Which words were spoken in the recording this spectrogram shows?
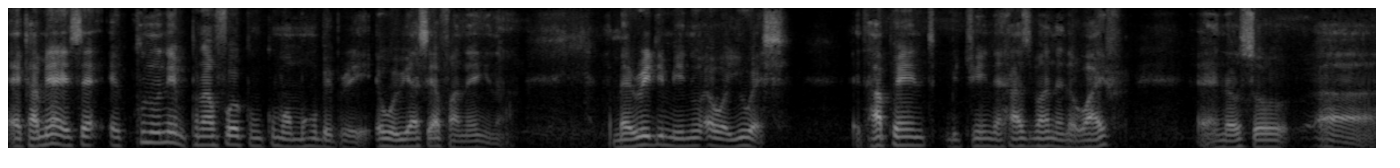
Ɛkame ayɛ sɛ ekunu ne mpenafo akunkum wɔn ho bebree ɛwɔ wiase afa na nyinaa mmaridi mmienu ɛwɔ us it happened between the husband and the wife and also uh,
